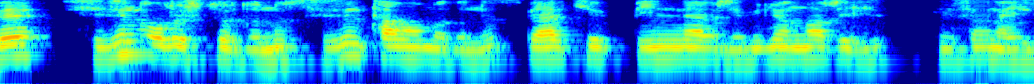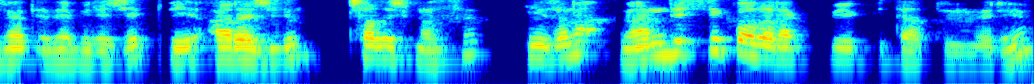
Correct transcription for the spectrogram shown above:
Ve sizin oluşturduğunuz, sizin tamamladığınız belki binlerce, milyonlarca insana hizmet edebilecek bir aracın çalışması insana mühendislik olarak büyük bir tatmin veriyor.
